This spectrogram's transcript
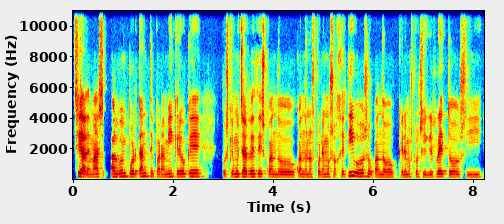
Sí, además, algo importante para mí, creo que, pues que muchas veces cuando, cuando nos ponemos objetivos o cuando queremos conseguir retos y,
